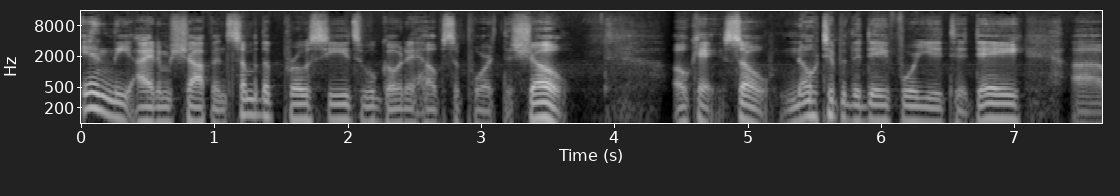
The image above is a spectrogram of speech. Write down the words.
in the item shop, and some of the proceeds will go to help support the show. Okay, so no tip of the day for you today. Uh,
